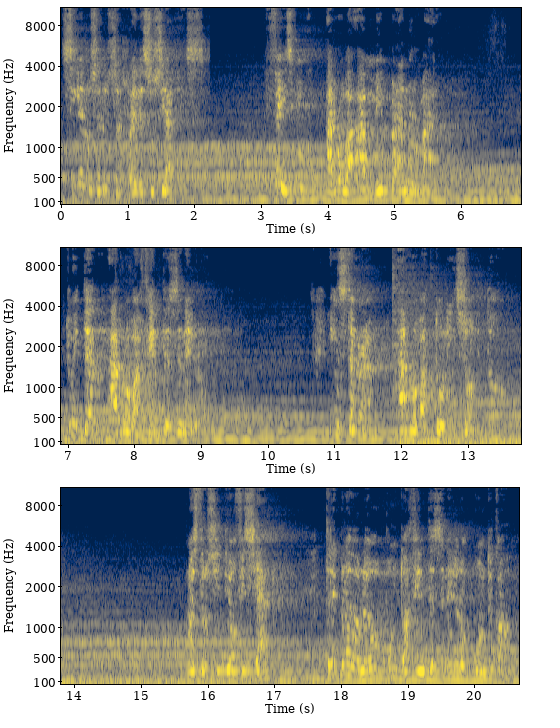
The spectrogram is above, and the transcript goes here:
Síguenos en nuestras redes sociales. Facebook, arroba a mi paranormal. Twitter, arroba agentes de negro. Instagram, arroba insólito nuestro sitio oficial www.agentesdenegro.com.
